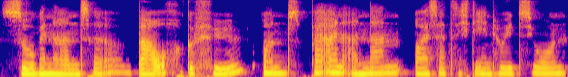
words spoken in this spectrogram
sogenannte Bauchgefühl und bei allen anderen äußert sich die Intuition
